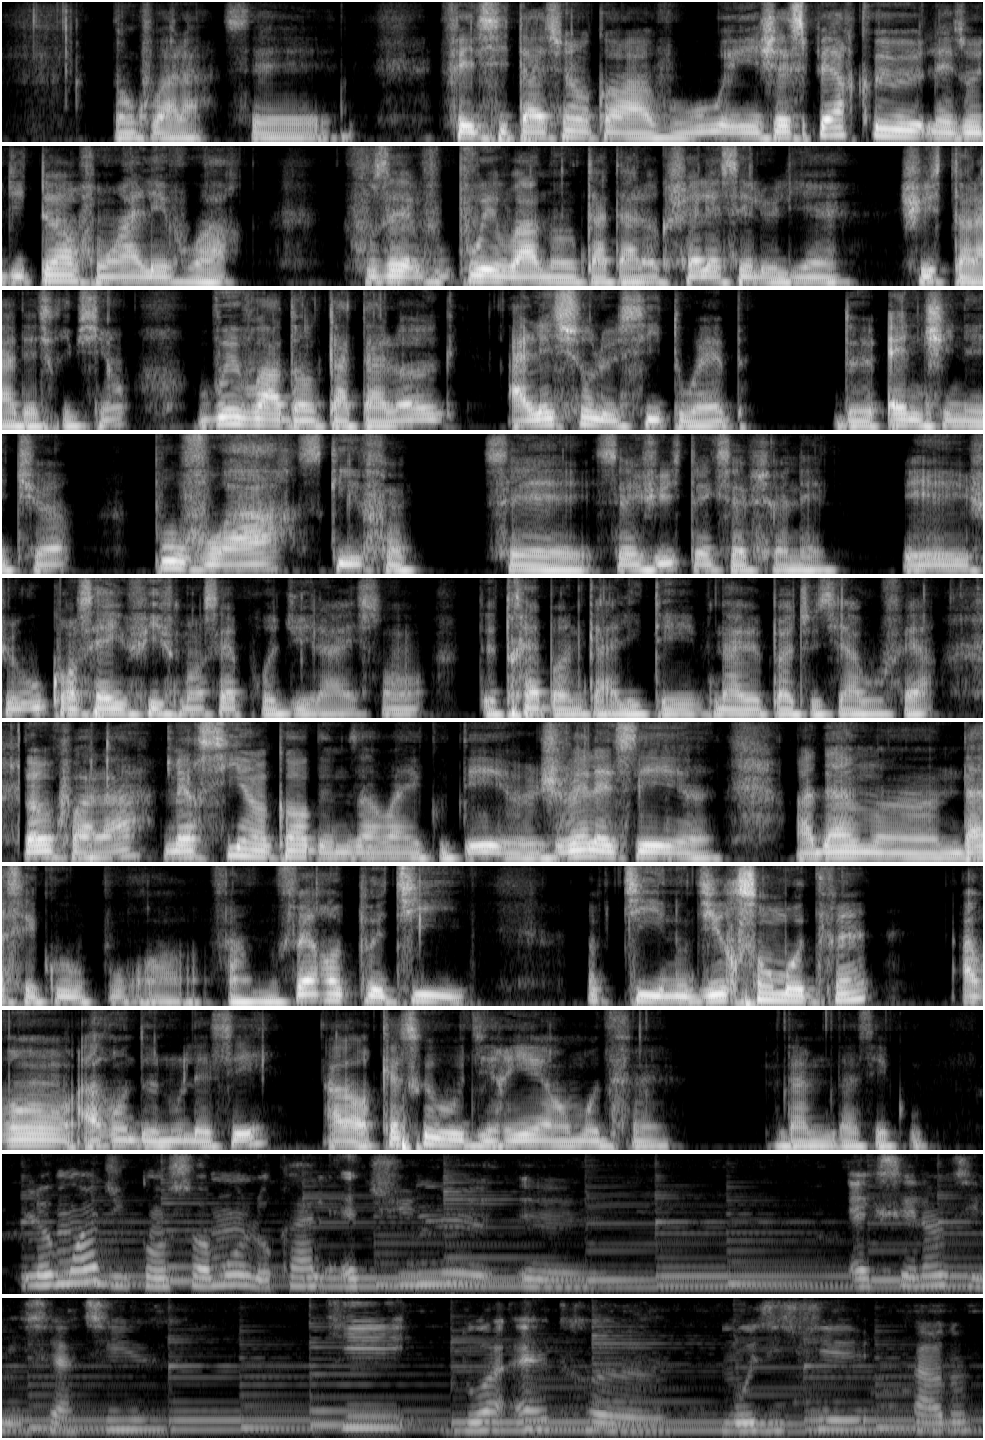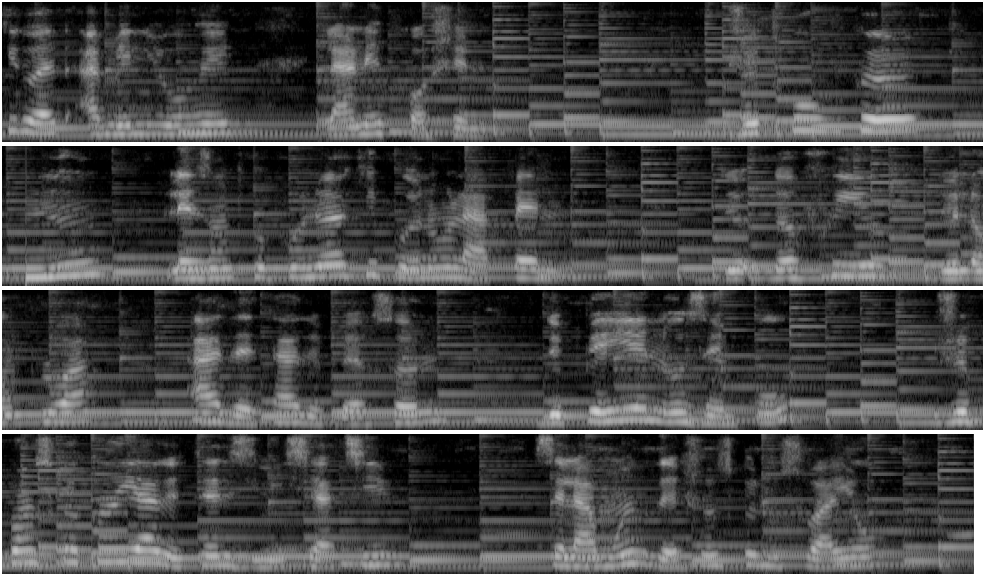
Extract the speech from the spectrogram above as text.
Donc voilà, c'est félicitations encore à vous et j'espère que les auditeurs vont aller voir. Vous, pouvez voir dans le catalogue, je vais laisser le lien juste dans la description. Vous pouvez voir dans le catalogue, aller sur le site web de NG Nature pour voir ce qu'ils font. C'est juste exceptionnel. Et je vous conseille vivement ces produits-là. Ils sont de très bonne qualité. Vous n'avez pas de souci à vous faire. Donc voilà. Merci encore de nous avoir écoutés. Euh, je vais laisser euh, Madame euh, Ndasekou pour, euh, enfin, nous faire un petit, un petit, nous dire son mot de fin avant, avant de nous laisser. Alors, qu'est-ce que vous diriez en mot de fin, Madame Ndasekou? Le mois du consommant local est une excellente initiative qui doit être modifiée, pardon, qui doit être améliorée l'année prochaine. Je trouve que nous, les entrepreneurs qui prenons la peine d'offrir de, de l'emploi à des tas de personnes, de payer nos impôts, je pense que quand il y a de telles initiatives, c'est la moindre des choses que nous soyons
